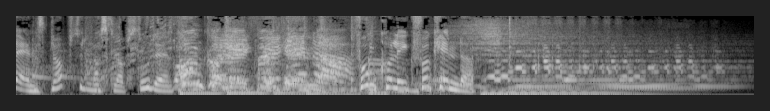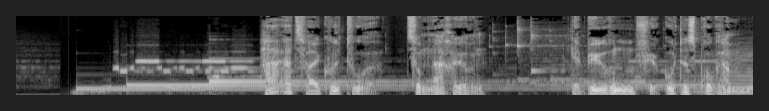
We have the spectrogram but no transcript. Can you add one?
denn? Was glaubst du denn? Was glaubst du denn? Funkkolleg für Kinder. Funkkolleg für Kinder. HR2 Kultur zum Nachhören. Gebühren für gutes Programm.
